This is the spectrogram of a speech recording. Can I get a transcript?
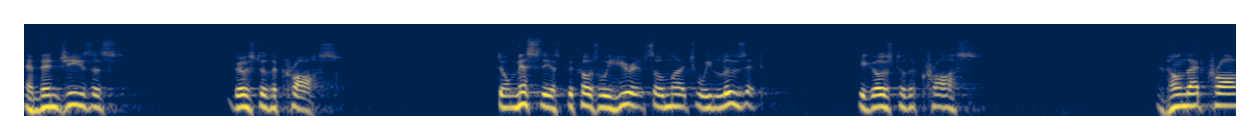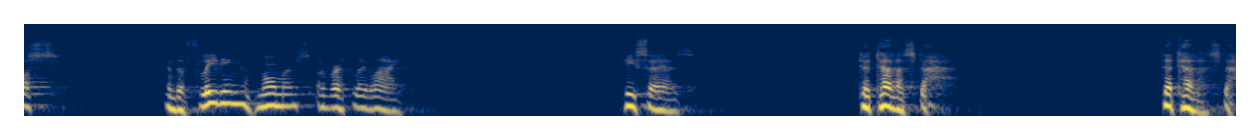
And then Jesus goes to the cross. Don't miss this because we hear it so much, we lose it. He goes to the cross. And on that cross, in the fleeting moments of earthly life, he says, Tetelestai.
